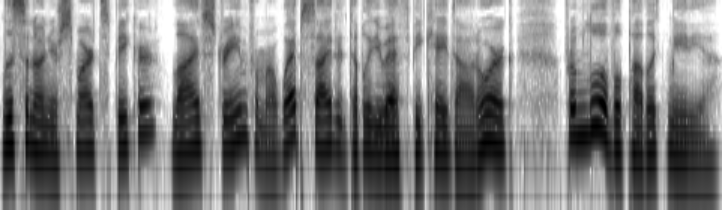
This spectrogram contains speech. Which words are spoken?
Listen on your smart speaker, live stream from our website at WFPK.org from Louisville Public Media.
